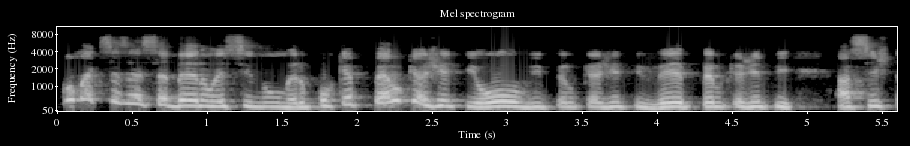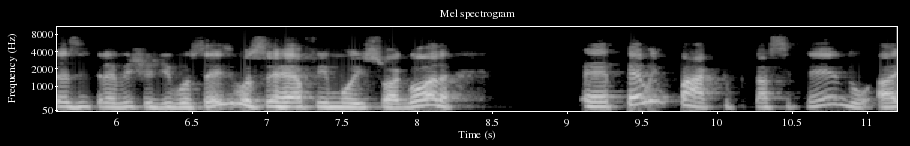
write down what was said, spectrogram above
Como é que vocês receberam esse número? Porque pelo que a gente ouve, pelo que a gente vê, pelo que a gente assiste às entrevistas de vocês, e você reafirmou isso agora, é, pelo impacto que está se tendo, a,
